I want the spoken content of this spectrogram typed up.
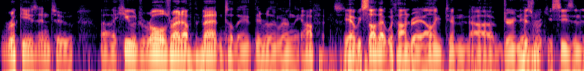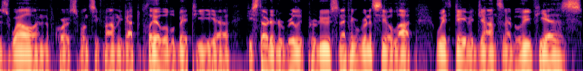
rookies into uh, huge roles right off the bat until they, they really learn the offense. Yeah, we saw that with Andre Ellington uh, during his Mhm. rookie season as well, and of course, once he finally got to play a little bit, he uh, he started to really produce. And I think we're going to see a lot with David Johnson. I believe he has,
